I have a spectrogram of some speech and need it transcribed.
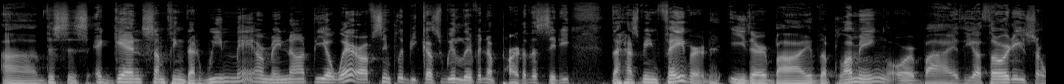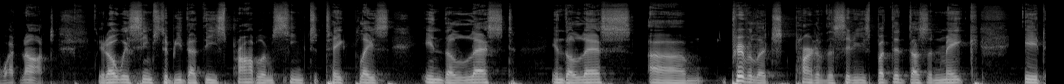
Uh, this is, again, something that we may or may not be aware of simply because we live in a part of the city that has been favored either by the plumbing or by the authorities or whatnot. It always seems to be that these problems seem to take place in the less in the less um, privileged part of the cities, but that doesn't make it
